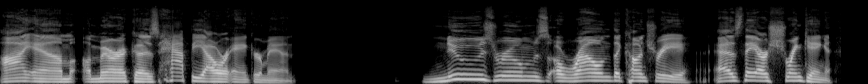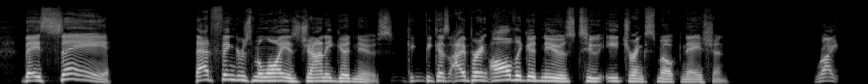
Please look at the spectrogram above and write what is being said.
I am America's happy hour anchor man. Newsrooms around the country, as they are shrinking, they say that Fingers Malloy is Johnny Good News because I bring all the good news to Eat, Drink, Smoke Nation. Right.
